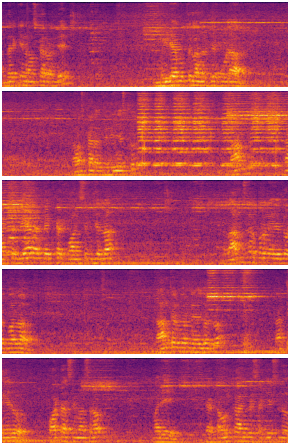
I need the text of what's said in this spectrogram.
అందరికీ నమస్కారం అండి. మీడియా మిత్రులందరికీ కూడా నమస్కారం తెలియజేస్తూ Ram doctor B R Ambedkar Konaseema జిల్లా రామచంద్రపురం నియోజకవర్గంలో రామచంద్రపురం నియోజకవర్గం నా పేరు కోట శ్రీనివాసరావు. మరి టౌన్ కాంగ్రెస్ అధ్యక్షులు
